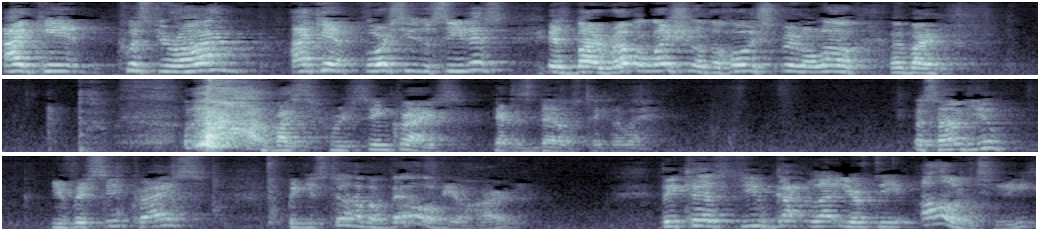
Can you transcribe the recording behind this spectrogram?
I can't twist your arm. I can't force you to see this. It's by revelation of the Holy Spirit alone and by, by receiving Christ that this veil taken away. But some of you, you've received Christ, but you still have a veil over your heart because you've got let your theology,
